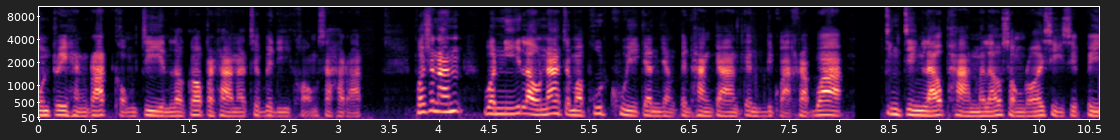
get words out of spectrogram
มนตรีแห่งรัฐของจีน แล้วก็ประธานาธิบดีของสหรัฐ เพราะฉะนั้นวันนี้เราน่าจะมาพูดคุยกันอย่างเป็นทางการกันดีกว่าครับว่าจริงๆ แล้วผ่านมาแล้ว 240 ปี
